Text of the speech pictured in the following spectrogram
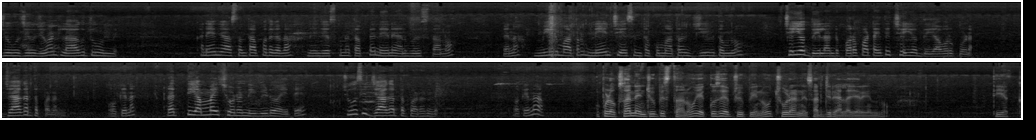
జీవు జీవు జీవు అంటే లాగుతూ ఉంది. కానీ ఏం చేస్తాను తప్పదు కదా. నేను చేసుకున్న తప్పే నేనే అనుభవిస్తాను. ఓకేనా? మీరు మాత్రం నేను చేసిన తప్పు మాత్రం జీవితంలో చేయొద్దు ఇలాంటి పొరపాటు అయితే చేయొద్దు ఎవరు కూడా. జాగ్రత్త పడండి. ఓకేనా? ప్రతి అమ్మాయి చూడండి ఈ వీడియో అయితే. చూసి జాగ్రత్త పడండి. ఓకేనా? ఇప్పుడు ఒకసారి నేను చూపిస్తాను. ఎక్కువసేపు చూపిను. చూడండి సర్జరీ ఎలా జరిగిందో. తీయక్క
